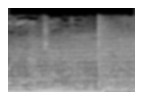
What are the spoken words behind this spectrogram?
Audio Jungle.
